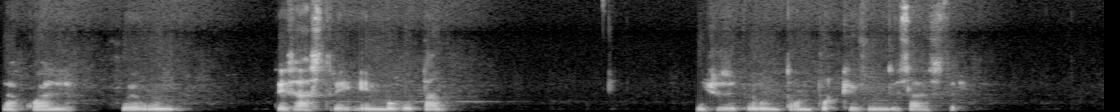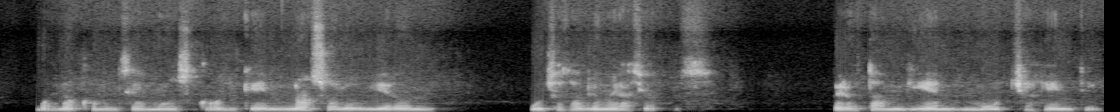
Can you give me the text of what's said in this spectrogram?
la cual fue un desastre en Bogotá. Muchos se preguntan por qué fue un desastre. Bueno, comencemos con que no solo hubieron muchas aglomeraciones, pero también mucha gente,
